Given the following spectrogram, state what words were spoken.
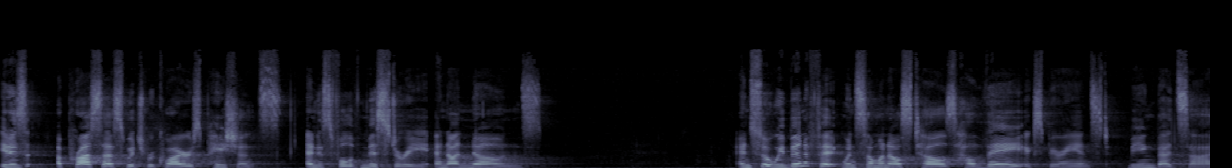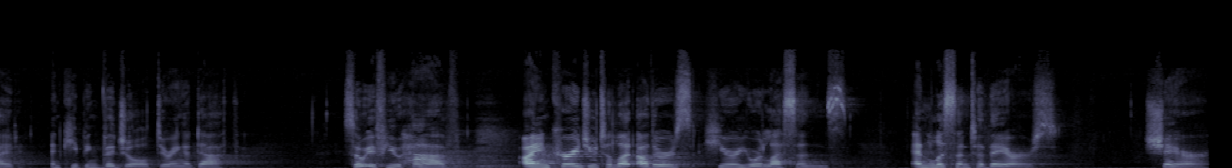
It is a process which requires patience and is full of mystery and unknowns. And so we benefit when someone else tells how they experienced being bedside and keeping vigil during a death. So if you have, I encourage you to let others hear your lessons and listen to theirs. Share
